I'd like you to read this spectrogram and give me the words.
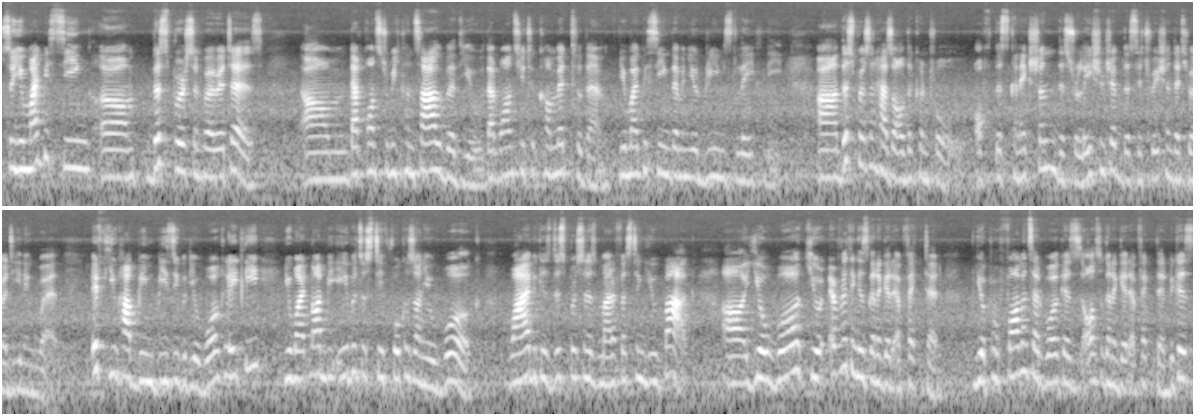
So you might be seeing um, this person, whoever it is, um, that wants to reconcile with you, that wants you to commit to them. You might be seeing them in your dreams lately. Uh, this person has all the control of this connection, this relationship, the situation that you are dealing with. If you have been busy with your work lately, you might not be able to stay focused on your work. Why? Because this person is manifesting you back uh, your work your everything is going to get affected. Your performance at work is also going to get affected because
